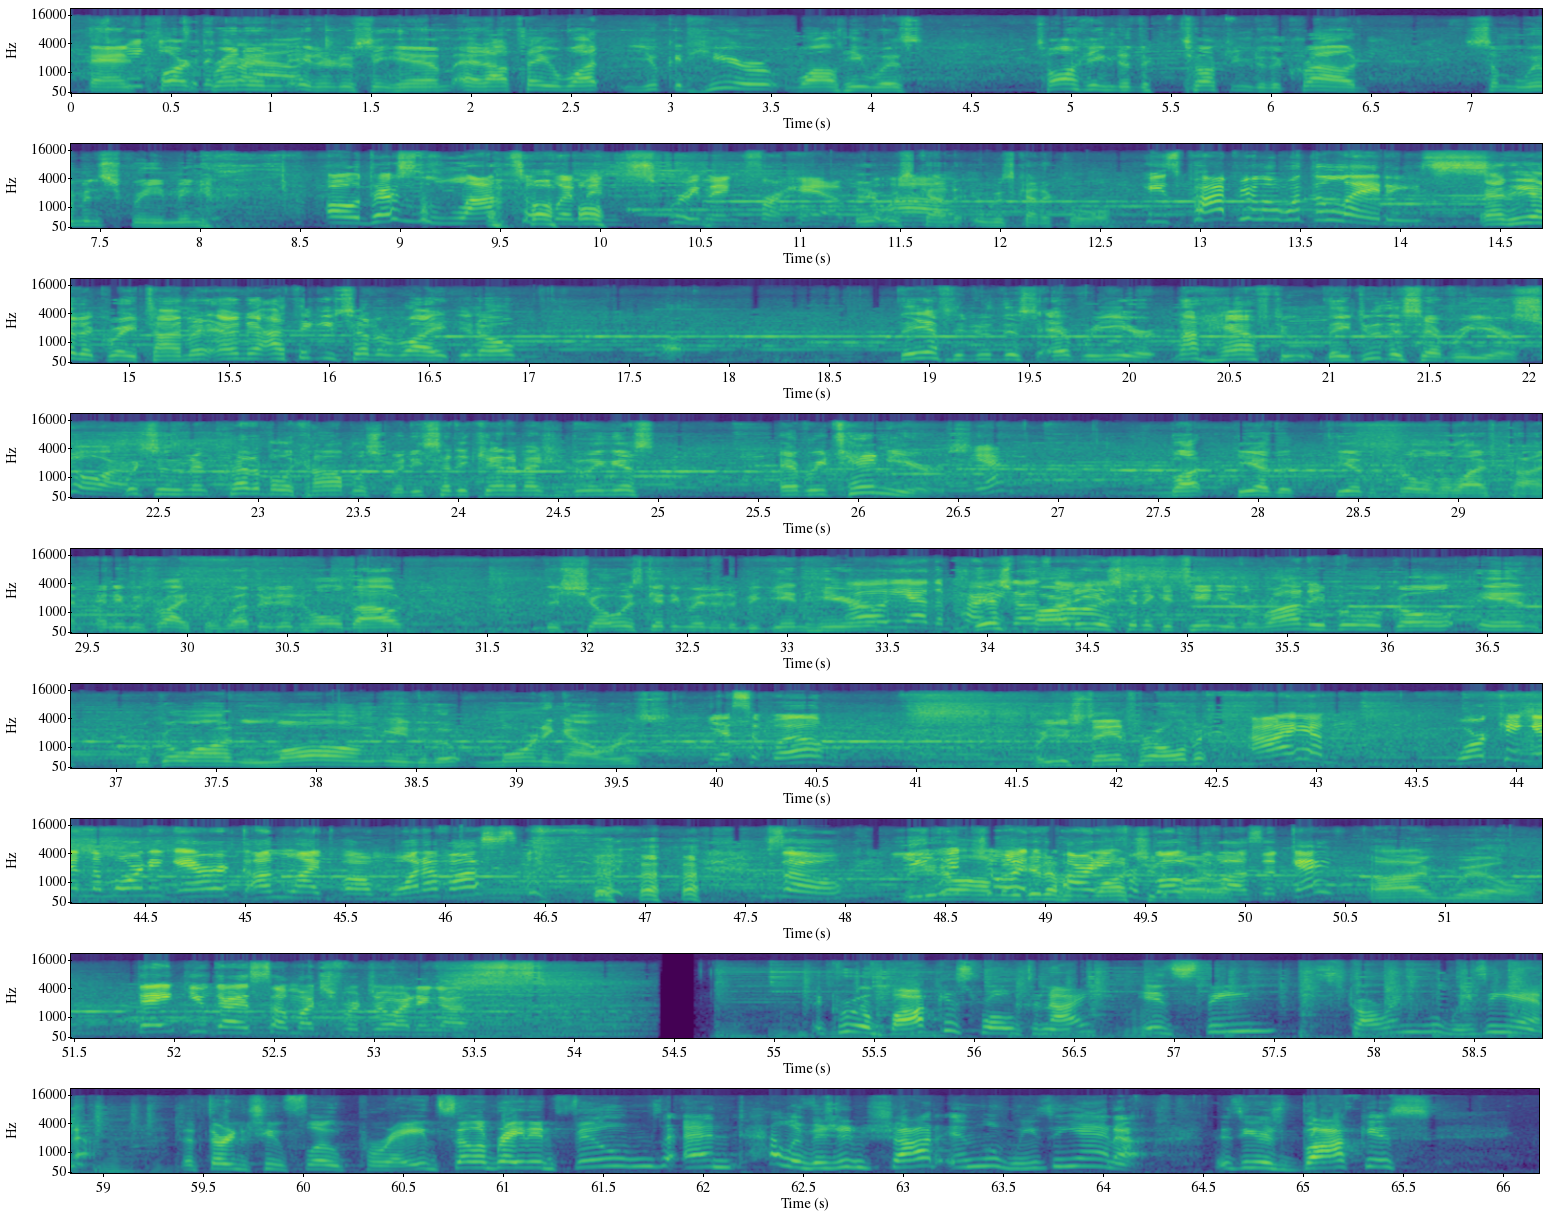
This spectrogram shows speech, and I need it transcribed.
And Clark Brennan crowd. introducing him. And I'll tell you what, you could hear while he was talking to the talking to the crowd, some women screaming. Oh, there's lots of women screaming for him. It was Um, kind of it was kind of cool. He's popular with the ladies. And he had a great time. And, and I think he said it right. You know, uh, they have to do this every year. Not have to, they do this every year. Sure. Which is an incredible accomplishment. He said he can't imagine doing this every 10 years. Yeah. But he had the he had the thrill of a lifetime, and he was right. The weather did hold out. The show is getting ready to begin here. Oh, yeah, the party This goes party on. is going to continue. The rendezvous will go in will go on long into the morning hours. Yes, it will. Are you staying for all of it? I am working in the morning, Eric, unlike um, one of us. so you, You know, I'm gonna enjoy get the party watch for you both of us, okay? I will. Thank you guys so much for joining us. The crew of Bacchus rolled tonight. Its theme, starring Louisiana. The 32 float parade celebrated films and television shot in Louisiana. This year's Bacchus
